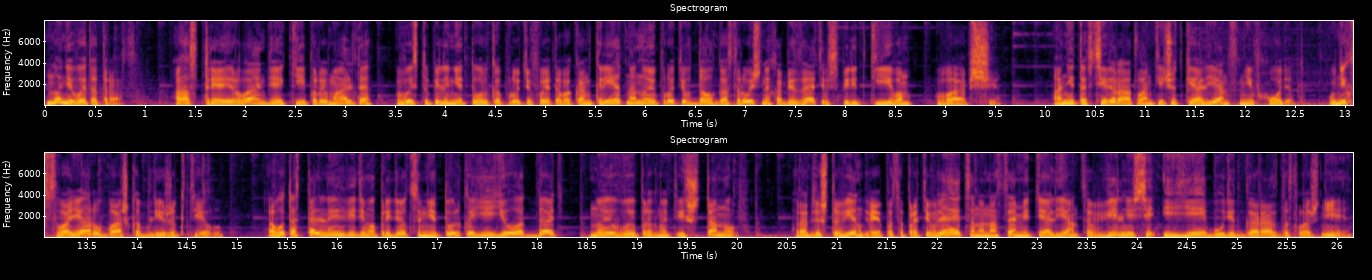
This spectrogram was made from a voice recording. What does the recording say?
Но не в этот раз. Австрия, Ирландия, Кипр и Мальта выступили не только против этого конкретно, но и против долгосрочных обязательств перед Киевом вообще. Они-то в Североатлантический альянс не входят. У них своя рубашка ближе к телу. А вот остальным, видимо, придется не только ее отдать, но и выпрыгнуть из штанов. Разве что Венгрия посопротивляется, но на саммите Альянса в Вильнюсе и ей будет гораздо сложнее.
